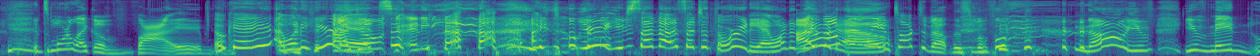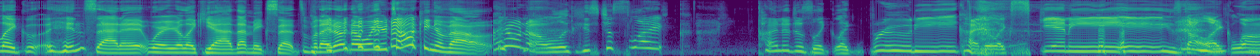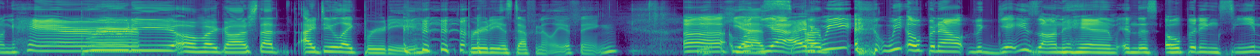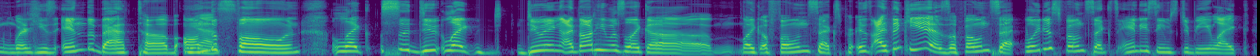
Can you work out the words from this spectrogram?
It's more like a vibe. Okay, I want to hear it. I don't any. I don't. You you just said that with such authority. I want to know I thought that we now. had talked about this before. no, you've you've made like hints at it where you're like, yeah, that makes sense, but I don't know what you're talking about. I don't know. Like he's just like kind of just like like broody, kind of like skinny. he's got like long hair. Broody. Oh my gosh, that I do like broody. broody is definitely a thing. Uh, yes, but yeah, and our- we we open out the gaze on him in this opening scene where he's in the bathtub on the phone, like sedu- like d- doing. I thought he was like a like a phone sex. Per- is- I think he is a phone sex. Well, he does phone sex. Andy seems to be like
